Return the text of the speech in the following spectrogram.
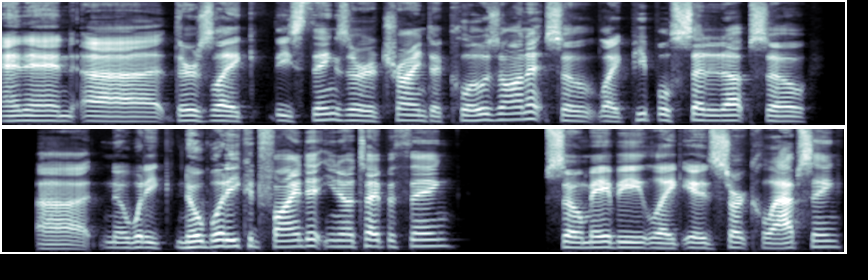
and then uh there's like these things that are trying to close on it so like people set it up so uh nobody nobody could find it you know type of thing so maybe like it'd start collapsing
